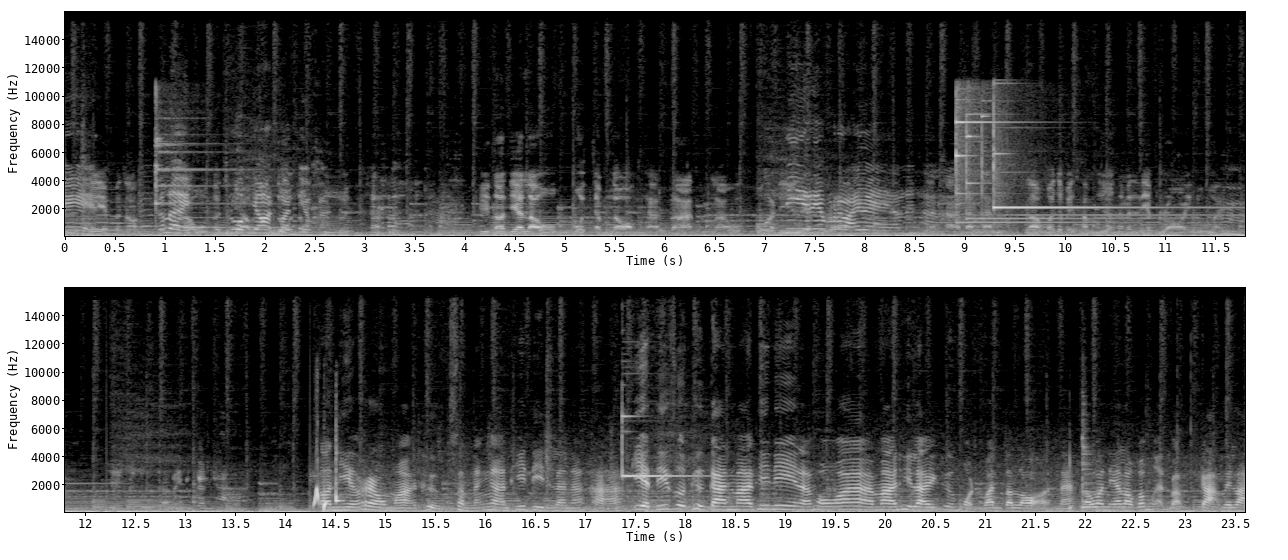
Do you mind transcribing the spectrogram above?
กรุงเทพพอะเนาะก็เลยารจะรวบยอดวันเดียวกัน คืคือตอนนี้เราปลดจำนองทางบ้านของเราหมดหนี้เรียบร้อยแล้วนะคะนะคะดังนั้นเราก็จะไปทำเรื่องให้มันเรียบร้อยด้วย ตอนนี้เรามาถึงสำนักงานที่ดินแล้วนะคะ เกลียดที่สุดคือการมาที่นี่นะ เพราะว่ามาทีไรคือหมดวันตลอดนะ แล้ววันนี้เราก็เหมือนแบบกะเวลา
